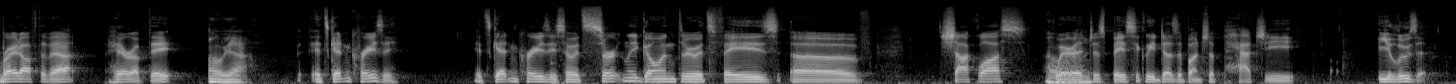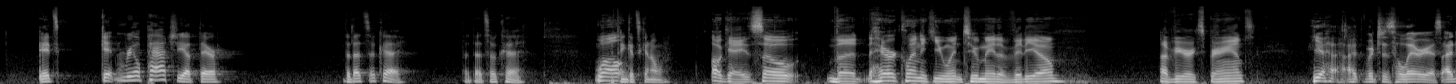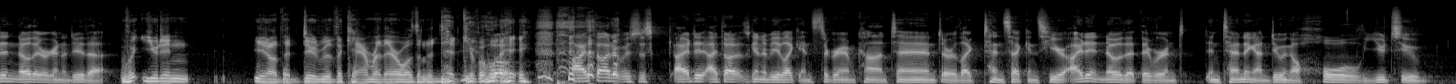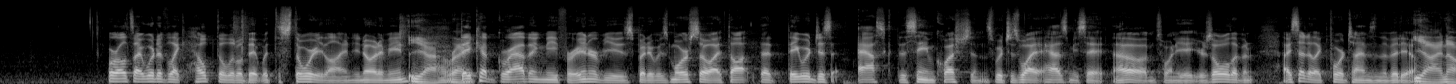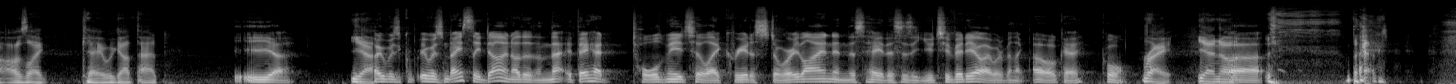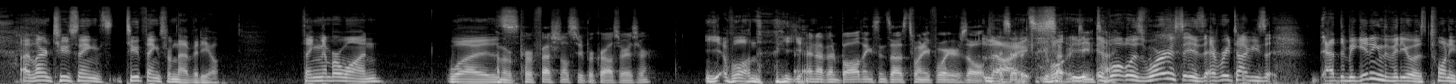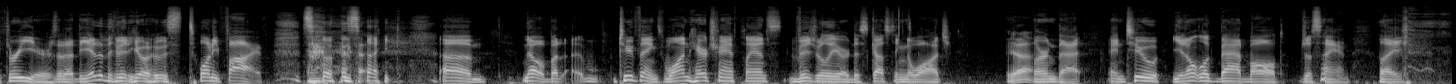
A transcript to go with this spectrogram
right off the bat, hair update. Oh yeah. It's getting crazy. It's getting crazy. So it's certainly going through its phase of shock loss, Oh, where really? it just basically does a bunch of patchy. You lose it. It's getting real patchy up there, but that's okay. But that's okay. Well, I think it's gonna. okay. So the hair clinic you went to made a video of your experience. Yeah, I, which is hilarious. I didn't know they were gonna do that. What you didn't, you know, the dude with the camera there wasn't a dead giveaway. I thought it was just I did I thought it was going to be like Instagram content or like 10 seconds here. I didn't know that they were in, intending on doing a whole YouTube or else I would have like helped a little bit with the storyline, you know what I mean? Yeah, right. They kept grabbing me for interviews, but it was more so I thought that they would just ask the same questions, which is why it has me say, "Oh, I'm 28 years old." I've been I said it like 4 times in the video. yeah, I know. I was like, okay, we got that. Yeah. Yeah. it was it was nicely done other than that if they had told me to like create a storyline and this hey this is a youtube video i would have been like oh okay cool Right. Yeah, no. uh, that, I learned two things two things from that video. Thing number 1 was i'm a professional supercross racer yeah, well, yeah. and i've been balding since i was 24 years old No, i well, 17 times What was worse is every time you said at the beginning of the video it was 23 years, and at the end of the video it was 25. So it's like, um, no, but uh, two things: one, hair transplants visually are disgusting to watch. yeah Learned that, and two, you don't look bad bald. Just saying, like,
